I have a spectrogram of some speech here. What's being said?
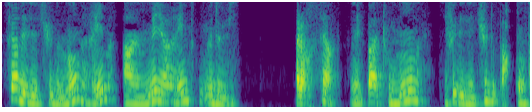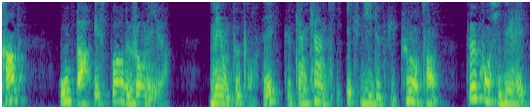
faire des études longues rime à un meilleur rythme de vie. Alors certes, ce n'est pas tout le monde qui fait des études par contrainte ou par espoir de jours meilleurs. Mais on peut penser que quelqu'un qui étudie depuis plus longtemps peut considérer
